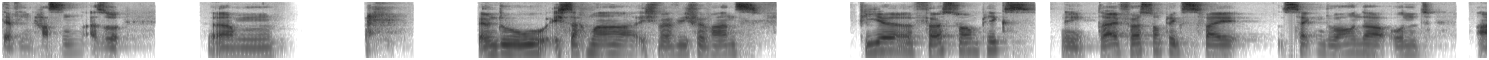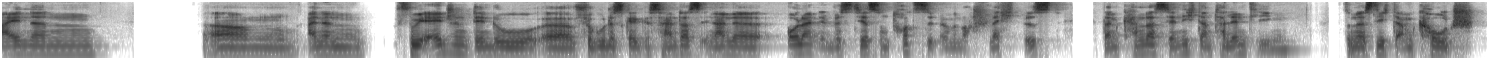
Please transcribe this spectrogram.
Devlin hassen. Also ähm, wenn du, ich sag mal, ich wie viel waren es? Vier First-Round-Picks nee, drei First-Round-Picks, zwei Second-Rounder und einen, ähm, einen Free Agent, den du äh, für gutes Geld gesigned hast, in eine O-Line investierst und trotzdem immer noch schlecht bist, dann kann das ja nicht am Talent liegen, sondern es liegt am Coach.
